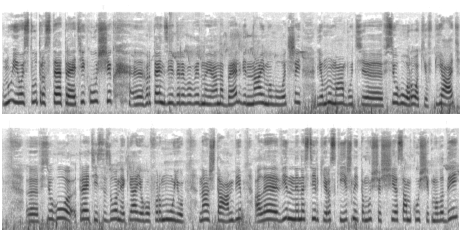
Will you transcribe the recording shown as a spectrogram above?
Ну і ось тут росте третій кущик е, гортензії деревовидної Анабель. Він наймолодший. Йому, мабуть, е, всього років 5. Всього третій сезон, як я його формую на штамбі, але він не настільки розкішний, тому що ще сам кущик молодий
